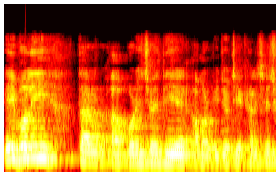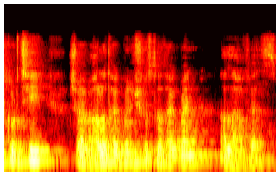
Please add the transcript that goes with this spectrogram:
এই বলেই তার পরিচয় দিয়ে আমার ভিডিওটি এখানে শেষ করছি। সবাই ভালো থাকবেন, সুস্থ থাকবেন। আল্লাহ হাফেজ।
